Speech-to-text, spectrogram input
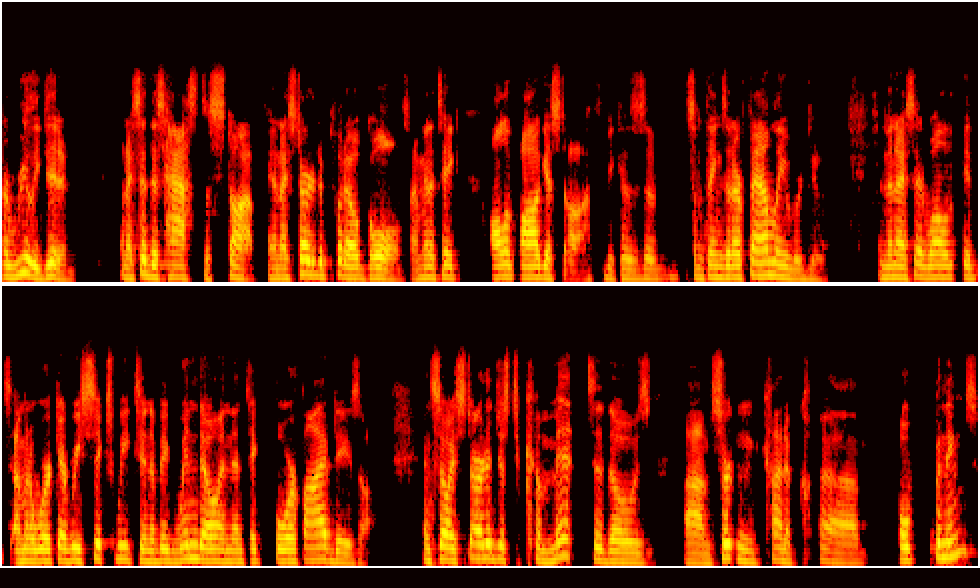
I really didn't and i said this has to stop. And i started to put out goals. I'm going to take all of august off because of some things that our family were doing. And then i said well it's i'm going to work every six weeks in a big window and then take four or five days off. And so i started just to commit to those um, certain kind of uh, openings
